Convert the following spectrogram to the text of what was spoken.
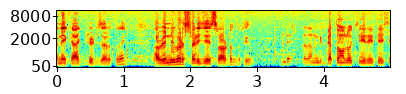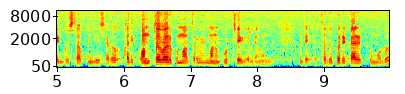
అనేక యాక్టివిటీస్ జరుగుతున్నాయి. అవన్నీ కూడా స్టడీ చేసి రావడం జరిగింది. అంటే ప్రధానంగా గతంలో ఏదైతే శంకుస్థాపన చేశారో అది కొంతవరకు మాత్రమే మనం పూర్తి చేయగలిగామండి. అంటే తదుపరి కార్యక్రమంలో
